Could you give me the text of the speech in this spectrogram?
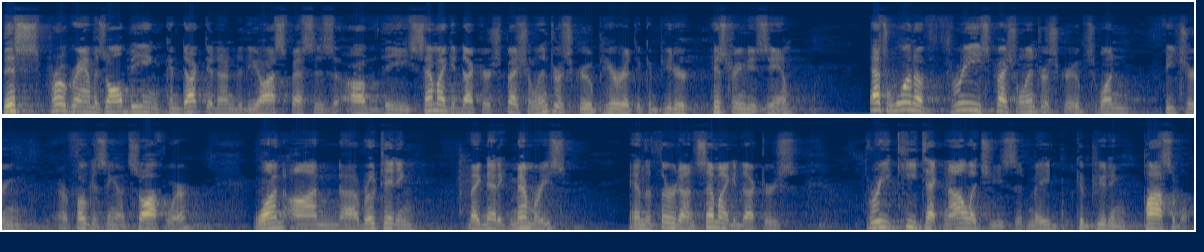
This program is all being conducted under the auspices of the Semiconductor Special Interest Group here at the Computer History Museum. That's one of three special interest groups, one featuring or focusing on software, one on uh, rotating magnetic memories, and the third on semiconductors, three key technologies that made computing possible.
